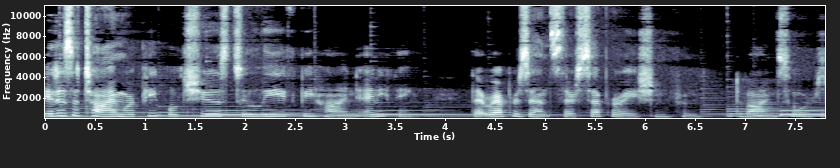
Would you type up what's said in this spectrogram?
It is a time where people choose to leave behind anything that represents their separation from divine source.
